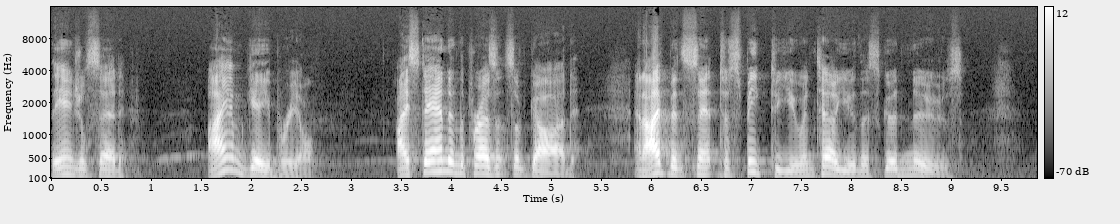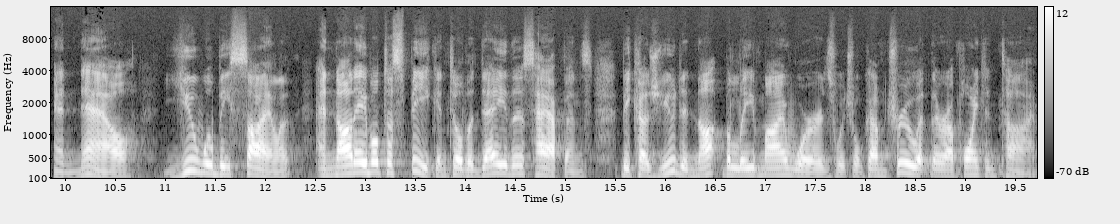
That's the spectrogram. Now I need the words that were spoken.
The angel said, I am Gabriel. I stand in the presence of God, and I've been sent to speak to you and tell you this good news. And now you will be silent and not able to speak until the day this happens, because you did not believe my words, which will come true at their appointed time.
